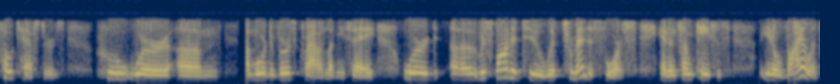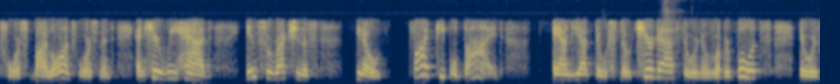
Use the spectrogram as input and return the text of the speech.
protesters who were um, a more diverse crowd, let me say, were uh, responded to with tremendous force, and in some cases, you know, violent force by law enforcement. And here we had insurrectionists, you know, five people died, and yet there was no tear gas, there were no rubber bullets. There was,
